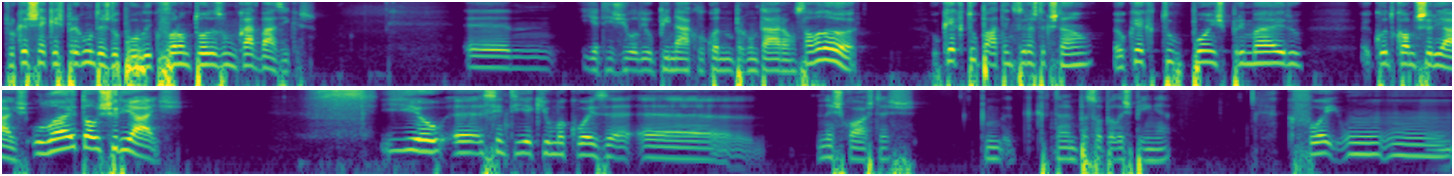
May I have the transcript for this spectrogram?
Porque achei que as perguntas do público foram todas um bocado básicas. Hum, e atingiu ali o pináculo quando me perguntaram: Salvador, o que é que tu, pá, tem que ser esta questão? O que é que tu pões primeiro quando comes cereais? O leite ou os cereais? E eu eh, senti aqui uma coisa eh, nas costas que, que também me passou pela espinha que foi um, um-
